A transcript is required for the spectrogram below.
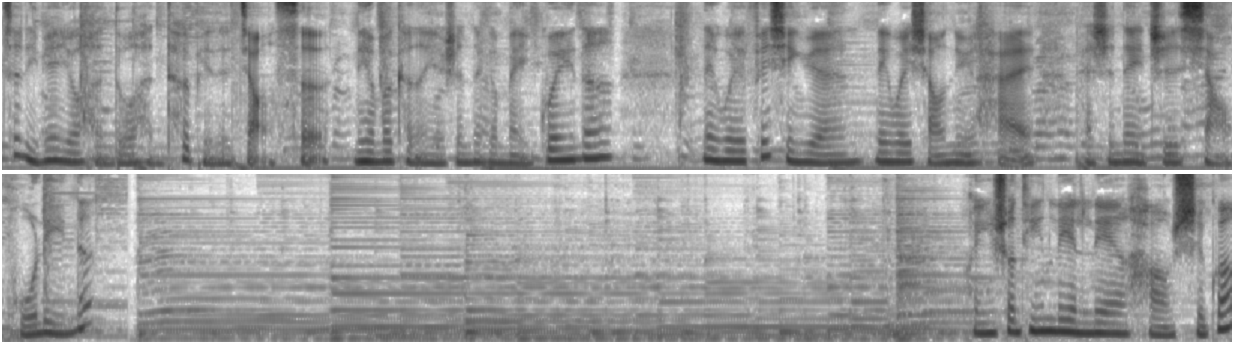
这里面有很多很特别的角色，你有没有可能也是那个玫瑰呢？那位飞行员，那位小女孩，还是那只小狐狸呢？欢迎收听《恋恋好时光》，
